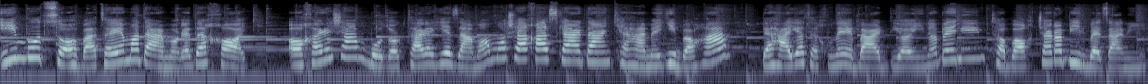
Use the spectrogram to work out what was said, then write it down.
این بود صحبت های ما در مورد خاک آخرش هم بزرگتر یه زمان مشخص کردن که همگی با هم به حیات خونه بردیا اینا بریم تا باغچه را بیل بزنیم.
